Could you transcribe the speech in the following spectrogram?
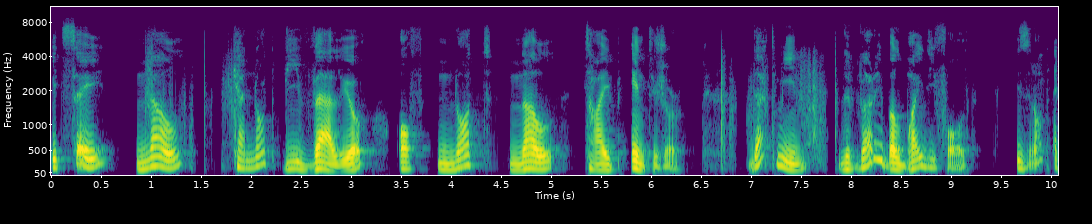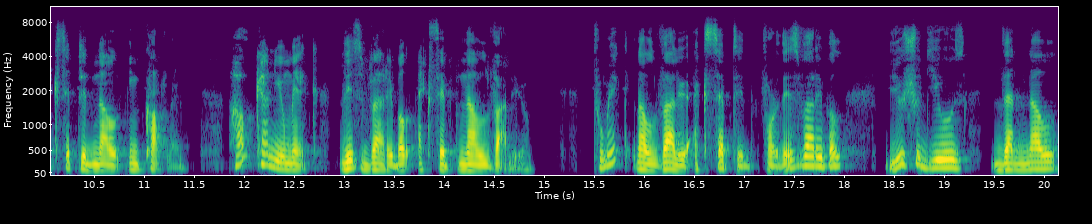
It say null cannot be value of not null type integer. That means the variable by default is not accepted null in Kotlin. How can you make this variable accept null value? To make null value accepted for this variable, you should use the null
